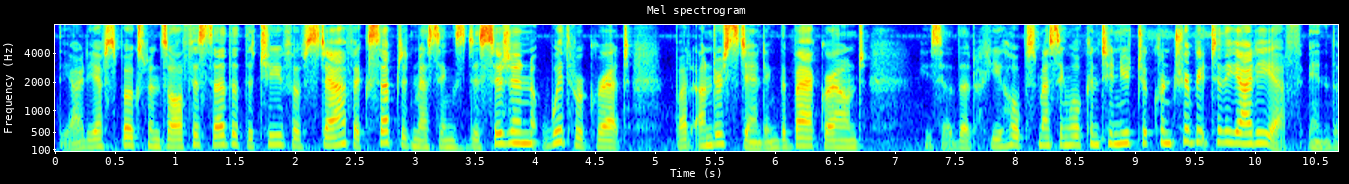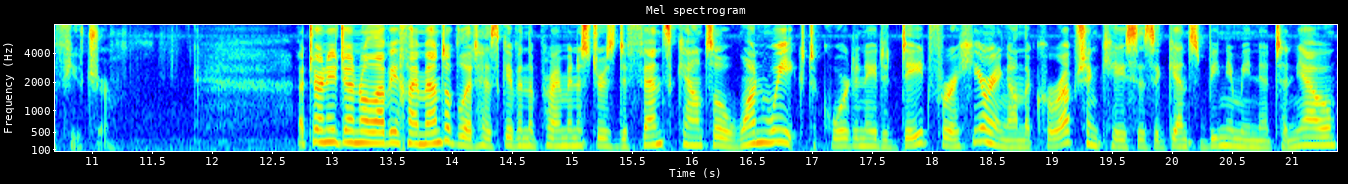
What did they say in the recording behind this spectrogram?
The IDF spokesman's office said that the Chief of Staff accepted Messing's decision with regret, but understanding the background. He said that he hopes Messing will continue to contribute to the IDF in the future. Attorney General Avichai Mandelblit has given the Prime Minister's Defense Counsel one week to coordinate a date for a hearing on the corruption cases against Benjamin Netanyahu.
